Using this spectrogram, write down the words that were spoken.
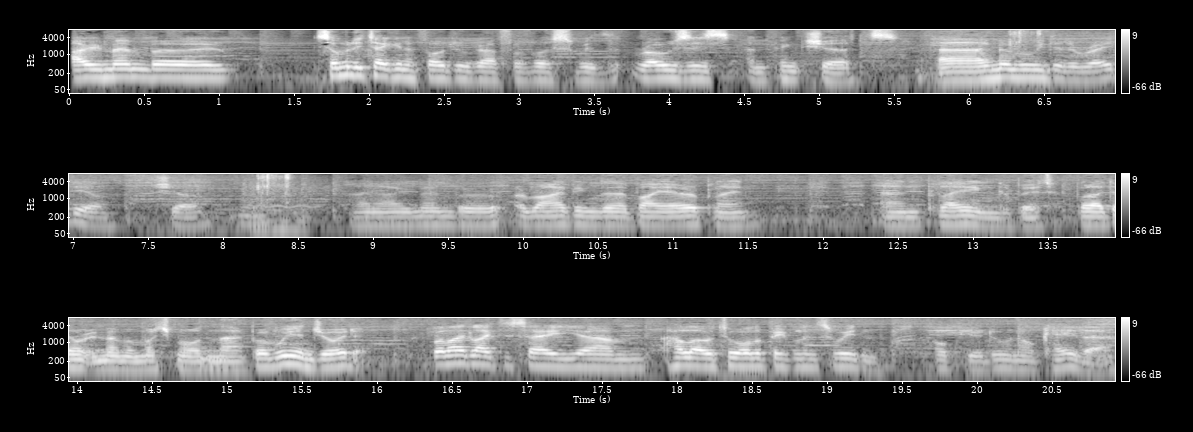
I remember somebody taking a photograph of us with roses and pink shirts. Uh, I remember we did a radio show, and I remember arriving there by aeroplane and playing a bit, but I don't remember much more than that. But we enjoyed it. Well, I'd like to say um, hello to all the people in Sweden. Hope you're doing okay there.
